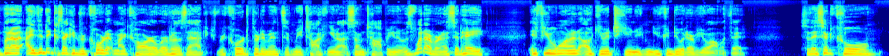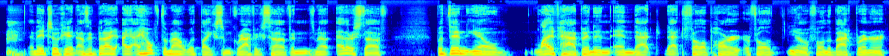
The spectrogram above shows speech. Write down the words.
but I, I did it because I could record it in my car or wherever I was at, record 30 minutes of me talking about some topic, and it was whatever. And I said, hey, if you want it, I'll give it to you, and you can you can do whatever you want with it. So they said cool, and they took it. And I was like, but I, I helped them out with like some graphic stuff and some other stuff. But then you know life happened and and that that fell apart or fell you know fell on the back burner.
